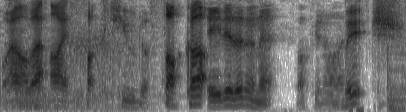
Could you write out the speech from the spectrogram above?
Wow, that I fucked you the fuck up, It is, didn't it? Fucking eye. bitch.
